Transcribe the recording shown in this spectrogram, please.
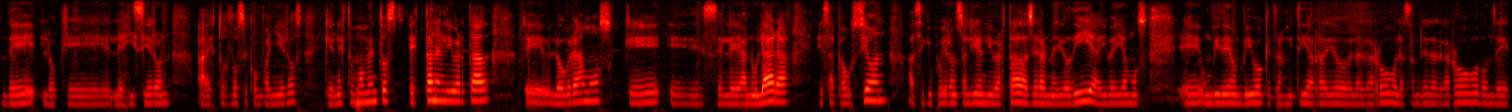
de lo que les hicieron a estos 12 compañeros que en estos momentos están en libertad. Eh, logramos que se le anulara esa caución, así que pudieron salir en libertad ayer al mediodía. Ahí veíamos eh, un video en vivo que transmitía Radio del Algarrobo, la Asamblea del Algarrobo, donde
